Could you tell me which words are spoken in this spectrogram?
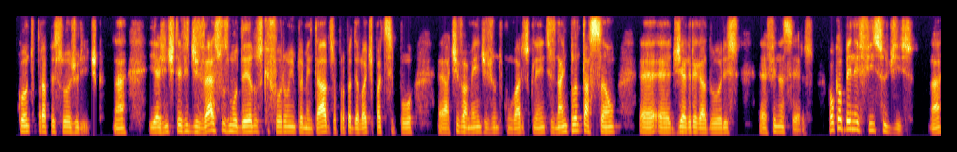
quanto para a pessoa jurídica. Né? E a gente teve diversos modelos que foram implementados, a própria Deloitte participou é, ativamente, junto com vários clientes, na implantação é, é, de agregadores financeiros. Qual é o benefício disso? Né?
